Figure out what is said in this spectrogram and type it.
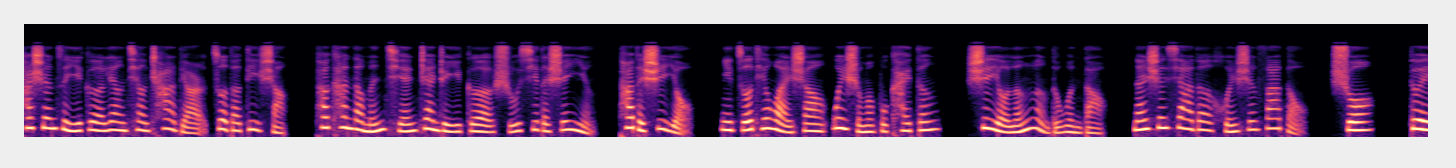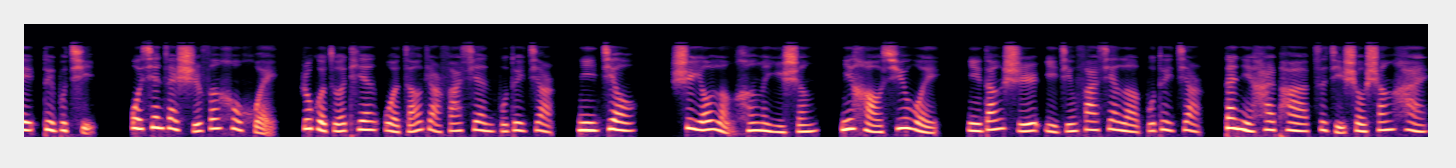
他身子一个踉跄，差点坐到地上。他看到门前站着一个熟悉的身影，他的室友。你昨天晚上为什么不开灯？室友冷冷的问道。男生吓得浑身发抖，说：对，对不起，我现在十分后悔。如果昨天我早点发现不对劲儿，你就……室友冷哼了一声，你好虚伪，你当时已经发现了不对劲儿。但你害怕自己受伤害，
